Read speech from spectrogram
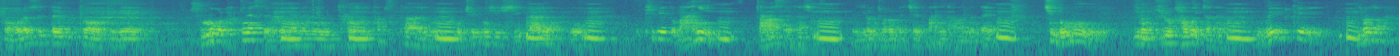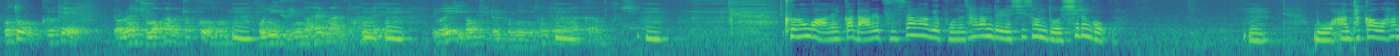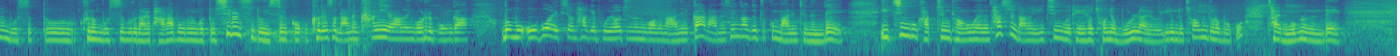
어, 어렸을 때부터 되게 주목을 받긴 했어요. 왜냐면은 당연히 탑스타인 고채진 씨 딸이었고 TV에도 많이 나왔어요, 사실. 이런저런 매체에 많이 나왔는데 지금 너무 이런 길로 가고 있잖아요. 왜 이렇게 이런 사 보통 그렇게 언론에서 주목을 하면 조금 본인이 조심도 할 만도 한데 왜 이런 길을 본인이 선택을 할까요, 굳이? 그런 거 아닐까? 나를 불쌍하게 보는 사람들의 시선도 싫은 거고. 음. 뭐 안타까워하는 모습도 그런 모습으로 날 바라보는 것도 싫을 수도 있을 거고 그래서 나는 강의라는 거를 뭔가 너무 오버 액션하게 보여주는 거는 아닐까라는 생각이 조금 많이 드는데 이 친구 같은 경우에는 사실 나는 이 친구에 대해서 전혀 몰라요. 이름도 처음 들어보고 잘 모르는데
